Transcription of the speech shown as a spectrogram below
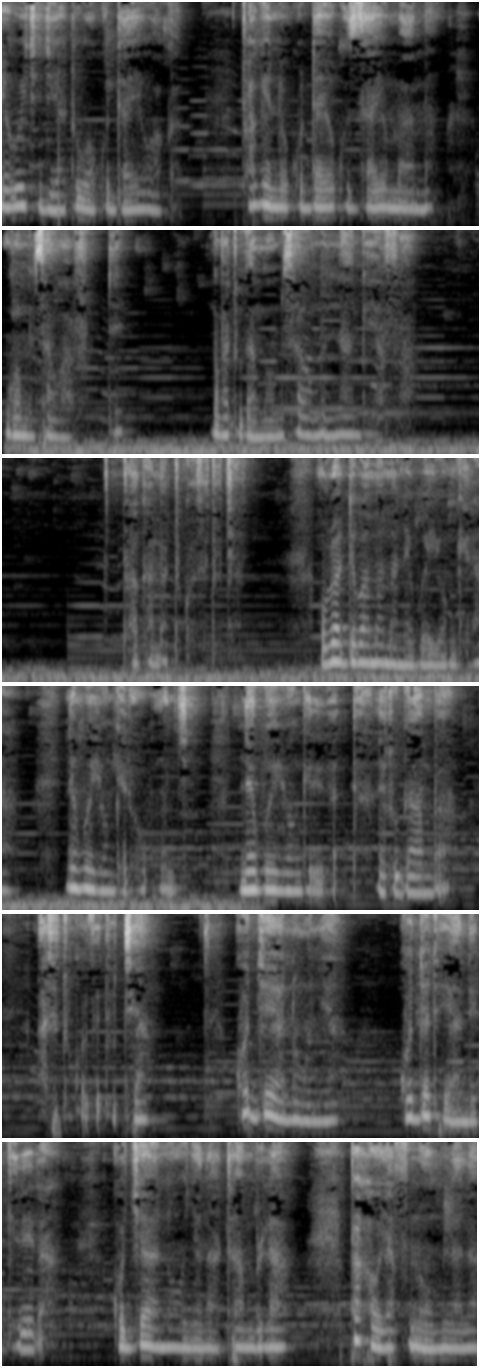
ewiiki gye yatuwa okuddayo ewaka. Twagenda okuddayo okuzzaayo maama ng'omusawo afudde nga batugamba omusawo munnange yafa. Twagamba tukoze tutya? Obulwadde bwa maama ne bweyongera ne bweyongera obungi ne bweyongerera ddala ne tugamba ate tukoze tutya? Kojja yanoonya kojja teyandekerera kojja yanoonya n'atambula paka we yafuna omulala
